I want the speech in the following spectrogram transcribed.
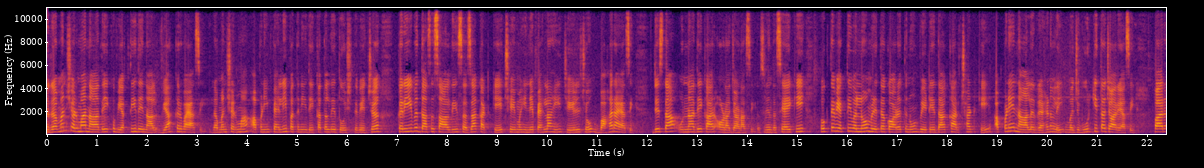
ਰਮਨ ਸ਼ਰਮਾ ਨਾਂ ਦੇ ਇੱਕ ਵਿਅਕਤੀ ਦੇ ਨਾਲ ਵਿਆਹ ਕਰਵਾਇਆ ਸੀ। ਰਮਨ ਸ਼ਰਮਾ ਆਪਣੀ ਪਹਿਲੀ ਪਤਨੀ ਦੇ ਕਤਲ ਦੇ ਦੋਸ਼ ਦੇ ਵਿੱਚ ਕਰੀਬ 10 ਸਾਲ ਦੀ ਸਜ਼ਾ ਕੱਟ ਕੇ 6 ਮਹੀਨੇ ਪਹਿਲਾਂ ਹੀ ਜੇਲ੍ਹ 'ਚੋਂ ਬਾਹਰ ਆਇਆ ਸੀ। ਜਿਸ ਦਾ ਉਹਨਾਂ ਦੇ ਘਰ ਆਉਣਾ ਜਾਣਾ ਸੀ। ਉਸਨੇ ਦੱਸਿਆ ਹੈ ਕਿ ਉਕਤ ਵਿਅਕਤੀ ਵੱਲੋਂ ਮ੍ਰਿਤਕ ਔਰਤ ਨੂੰ ਬੇਟੇ ਦਾ ਘਰ ਛੱਡ ਕੇ ਆਪਣੇ ਨਾਲ ਰਹਿਣ ਲਈ ਮਜਬੂਰ ਕੀਤਾ ਜਾ ਰਿਹਾ ਸੀ। ਪਰ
